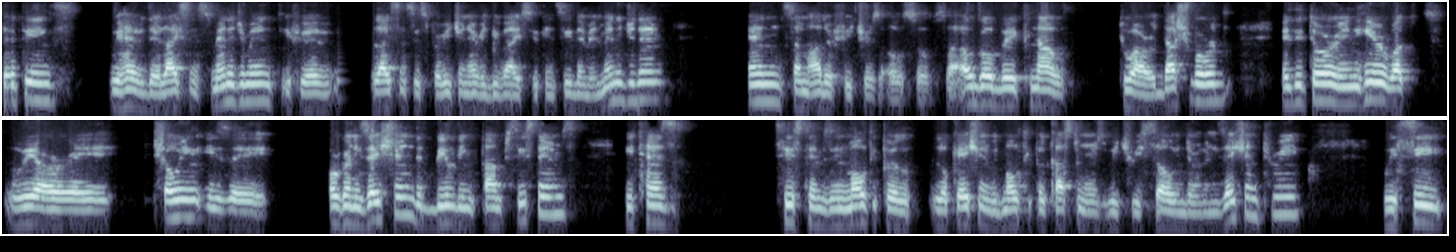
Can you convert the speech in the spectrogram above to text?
settings. We have the license management. If you have licenses for each and every device. You can see them and manage them and some other features also. So I'll go back now to our dashboard editor. And here what we are uh, showing is a organization that building pump systems. It has systems in multiple locations with multiple customers, which we saw in the organization tree. We see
